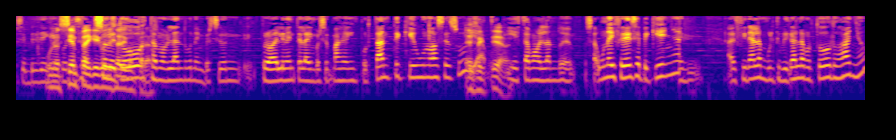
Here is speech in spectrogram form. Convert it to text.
siempre uno siempre hay que Sobre todo estamos hablando de una inversión, probablemente la inversión más importante que uno hace en su vida. Y estamos hablando de o sea, una diferencia pequeña, al final al multiplicarla por todos los años,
